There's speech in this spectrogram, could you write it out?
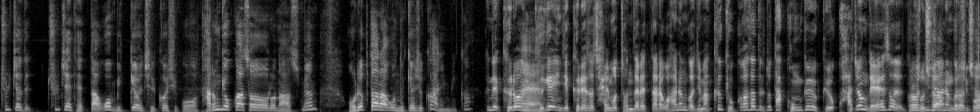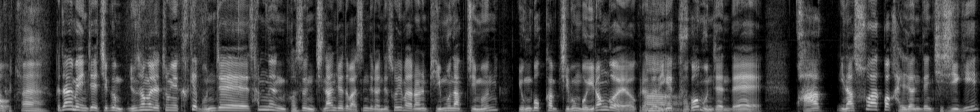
출제 출제됐다고 믿겨질 것이고 다른 교과서로 나왔으면 어렵다라고 느껴질 거 아닙니까? 근데 그런 네. 그게 이제 그래서 잘못 전달했다라고 하는 거지만 그 교과서들도 다 공교육 교육 과정 내에서 존재하는 것이고 그렇죠. 예. 그다음에 이제 지금 윤석열 대통령이 크게 문제 삼는 것은 지난주에도 말씀드렸는데 소위 말하는 비문학 지문, 융복합 지문 뭐 이런 거예요. 그래서 아. 이게 국어 문제인데 과학이나 수학과 관련된 지식이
